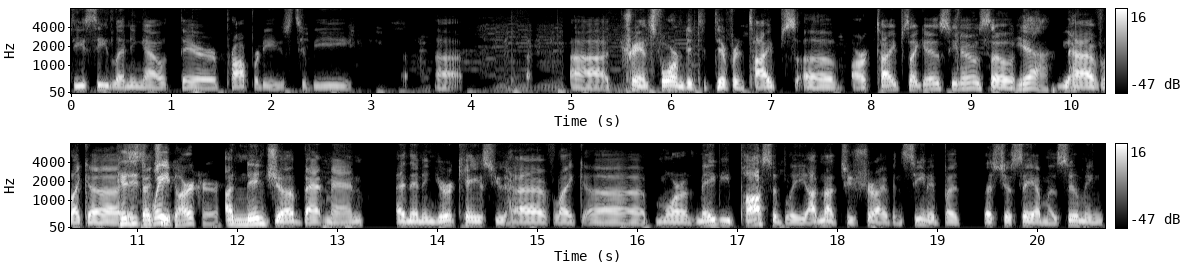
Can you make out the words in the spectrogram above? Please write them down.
DC lending out their properties to be uh uh transformed into different types of archetypes, I guess, you know. So yeah, you have like a because it's way darker. a ninja Batman, and then in your case you have like uh more maybe possibly I'm not too sure I haven't seen it, but let's just say I'm assuming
